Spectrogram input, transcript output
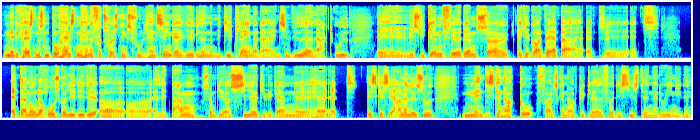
Mette Christensen, Bo Hansen, han er fortrøstningsfuld. Han tænker i virkeligheden, at med de planer, der indtil videre er lagt ud, øh, hvis vi gennemfører dem, så det kan godt være, at, der, at, øh, at at der er nogen, der rusker lidt i det og, og er lidt bange, som de også siger. De vil gerne øh, have, at det skal se anderledes ud, men det skal nok gå. Folk skal nok blive glade for de sidste. Er du enig i det?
